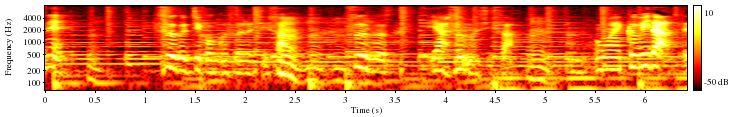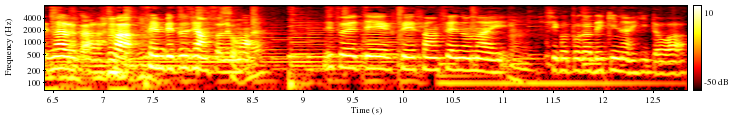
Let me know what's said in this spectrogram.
ねすぐ遅刻するしさ、うんうんうん。すぐ休むしさ、うん。うん。お前クビだってなるからさうん選別じゃんそれも。うね。でそうやって生産性のないうん。仕事ができない人は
